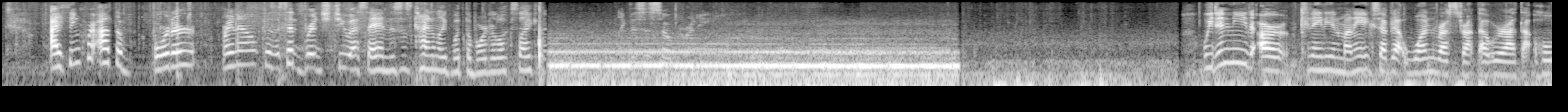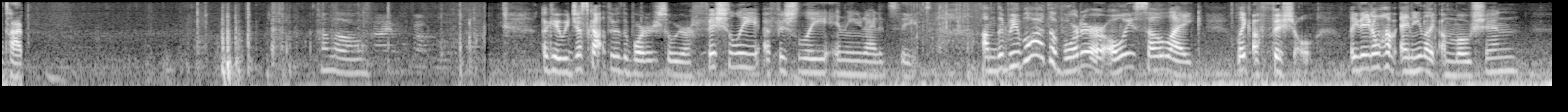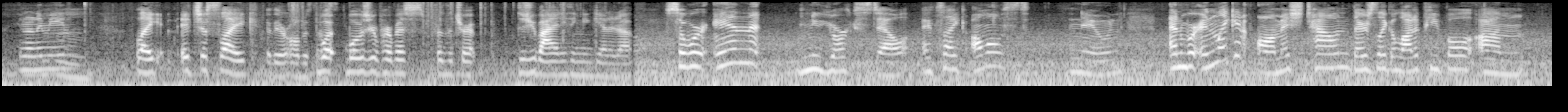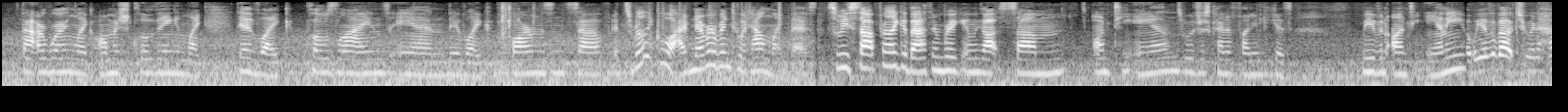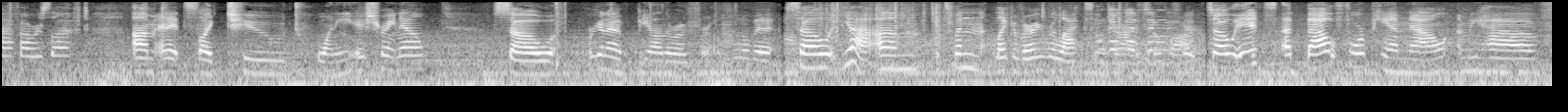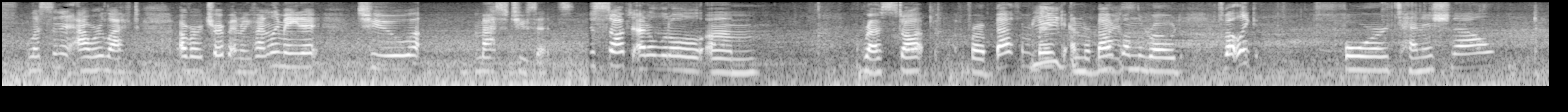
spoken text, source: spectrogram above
I think we're at the border right now because I said bridge to USA, and this is kind of like what the border looks like. Like this is so pretty. We didn't need our Canadian money except at one restaurant that we were at that whole time. Hello. Okay, we just got through the border, so we are officially, officially in the United States. Um, the people at the border are always so like, like official. Like they don't have any like emotion. You know what I mean? Like it's just like, They're all business. what what was your purpose for the trip? Did you buy anything in Canada? So we're in New York still. It's like almost noon, and we're in like an Amish town. There's like a lot of people um that are wearing like Amish clothing and like they have like clotheslines and they have like farms and stuff. It's really cool. I've never been to a town like this. So we stopped for like a bathroom break and we got some Auntie Anne's, which is kind of funny because we have an Auntie Annie. We have about two and a half hours left, um, and it's like 2:20ish right now. So we're gonna be on the road for a little bit. So yeah, um, it's been like a very relaxing drive so far. So it's about 4 p.m. now, and we have less than an hour left of our trip, and we finally made it to Massachusetts. Just stopped at a little um, rest stop for a bathroom break, and we're back on the road. It's about like 4:10ish now,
